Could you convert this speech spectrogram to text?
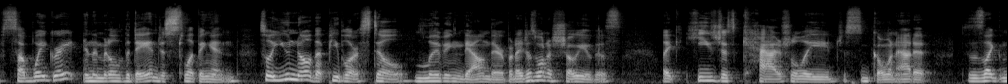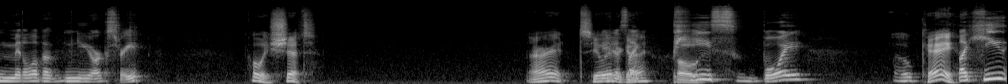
subway grate in the middle of the day and just slipping in so you know that people are still living down there but i just want to show you this like he's just casually just going at it this is like middle of a new york street holy shit. All right, see you You're later, guy. like peace boy Oh, okay. like he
